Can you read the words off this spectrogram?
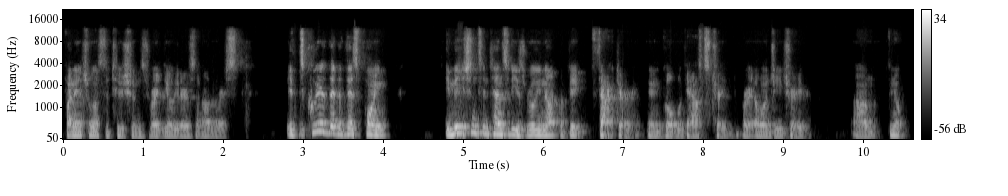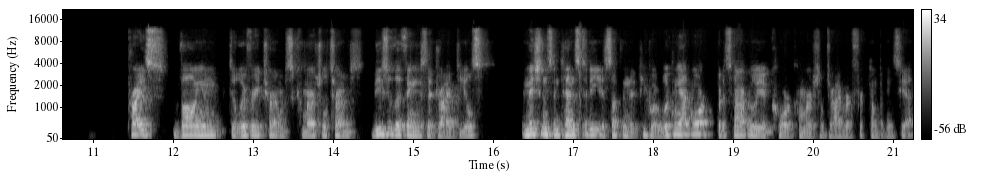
financial institutions, regulators, and others. It's clear that at this point, emissions intensity is really not a big factor in global gas trade or LNG trade. Um, you know, price, volume, delivery terms, commercial terms. These are the things that drive deals. Emissions intensity is something that people are looking at more, but it's not really a core commercial driver for companies yet.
